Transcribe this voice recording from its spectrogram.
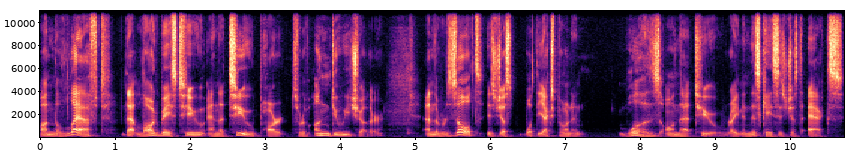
On the left, that log base 2 and the 2 part sort of undo each other. And the result is just what the exponent was on that 2, right? In this case, it's just x.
